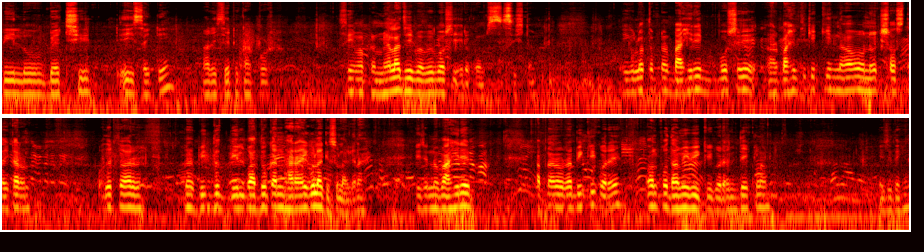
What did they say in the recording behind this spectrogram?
পিলো বেডশিট এই সাইডে আর এই সাইডে কাপড়। সেম আপনার মেলা যেভাবে বসে, এরকম সিস্টেম এগুলো তো আপনার বাহিরে বসে আর বাহির থেকে কিনাও অনেক সস্তায়, কারণ ওদের তো আর আপনার বিদ্যুৎ বিল বা দোকান ভাড়া এগুলো কিছু লাগে না। এই জন্য বাহিরে আপনার ওরা বিক্রি করে, অল্প দামে বিক্রি করে। আমি দেখলাম, এই যে দেখেন,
